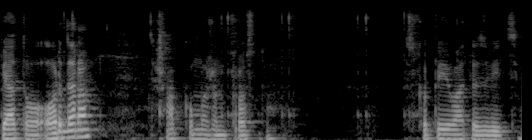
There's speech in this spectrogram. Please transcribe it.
п'ятого ордера. Шапку можемо просто скопіювати звідси.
